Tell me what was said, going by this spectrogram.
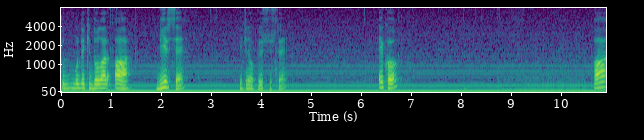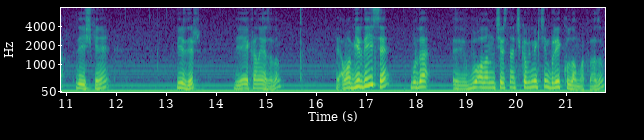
şu buradaki dolar A 1 ise iki nokta üst üste Eko A değişkeni 1'dir diye ekrana yazalım. E, ama 1 değilse burada e, bu alanın içerisinden çıkabilmek için break kullanmak lazım.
